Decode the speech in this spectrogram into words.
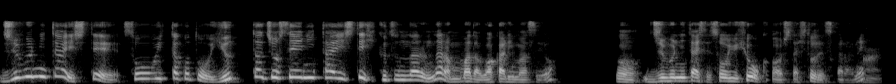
自分に対してそういったことを言った女性に対して卑屈になるんならまだ分かりますよ。うん、自分に対してそういう評価をした人ですからね。はい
